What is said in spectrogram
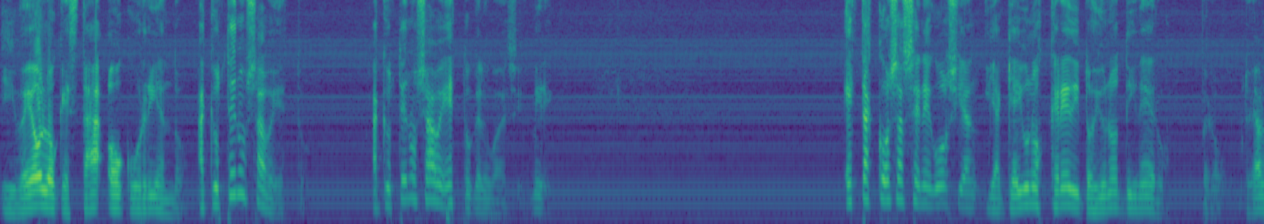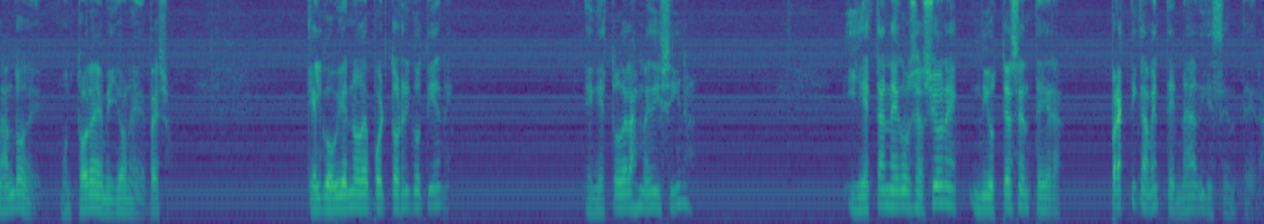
y veo lo que está ocurriendo, a que usted no sabe esto, a que usted no sabe esto que le voy a decir. Mire, estas cosas se negocian y aquí hay unos créditos y unos dineros, pero estoy hablando de montones de millones de pesos que el gobierno de Puerto Rico tiene en esto de las medicinas. Y estas negociaciones ni usted se entera, prácticamente nadie se entera.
